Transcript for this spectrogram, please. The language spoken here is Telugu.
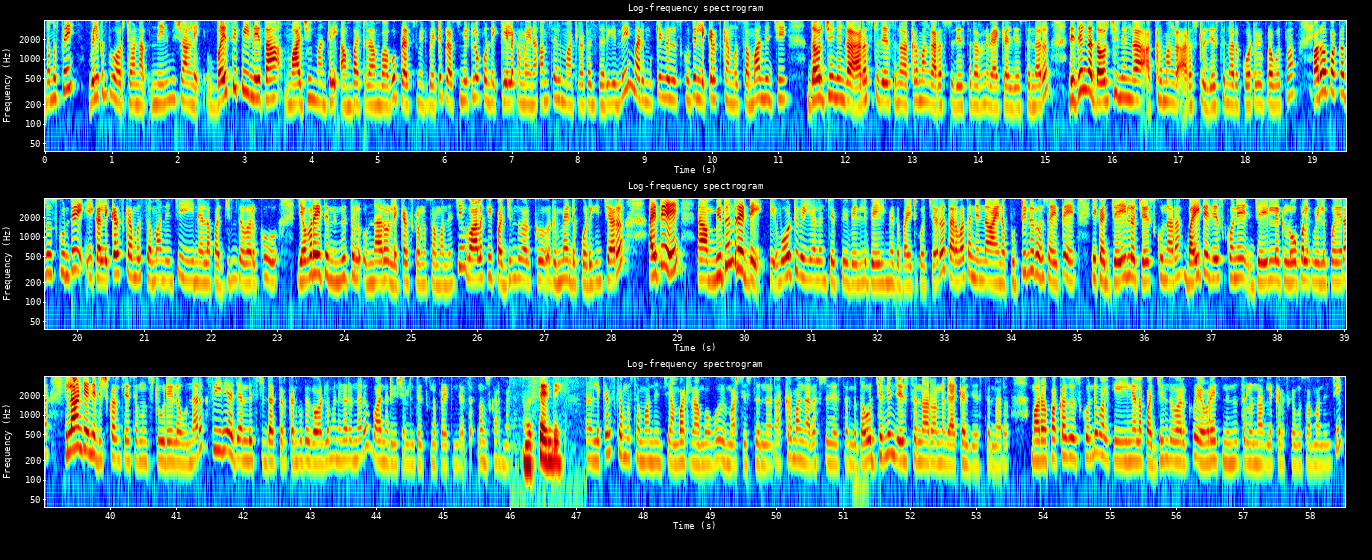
నమస్తే వెల్కమ్ టు అవర్ ఛానల్. నేను విశాల్ని వైసీపీ నేత మాజీ మంత్రి అంబటి రాంబాబు ప్రెస్ మీట్ పెట్టి ప్రెస్ మీట్లో కొన్ని కీలకమైన అంశాలు మాట్లాడటం జరిగింది. మరి ముఖ్యంగా చూసుకుంటే లిక్కర్ స్కామ్ సంబంధించి దౌర్జన్యంగా అరెస్టు చేస్తున్నారు అక్రమంగా అరెస్టు చేస్తున్నారని వ్యాఖ్యలు చేస్తున్నారు. నిజంగా దౌర్జన్యంగా అక్రమంగా అరెస్టులు చేస్తున్నారు కూటమి ప్రభుత్వం. మరో పక్క చూసుకుంటే ఇక లిక్కర్ స్కామ్ సంబంధించి ఈ నెల పద్దెనిమిది వరకు ఎవరైతే నిందితులు ఉన్నారో లిక్కర్ స్కామ్ సంబంధించి వాళ్ళకి పద్దెనిమిది వరకు రిమాండ్ పొడిగించారు. అయితే మిథున్ రెడ్డి ఓటు వేయాలని చెప్పి వెళ్ళి బెయిల్ మీద బయటకు వచ్చారు. తర్వాత నిన్న ఆయన పుట్టినరోజు అయితే ఇక జైల్లో చేసుకున్నారా? బయటే చేసుకొని జైల్లోకి లోపలికి వెళ్ళిపోయారా? ఇలాంటివన్నీ డిస్కస్ చేసే ముందు స్టూడియోలో ఉన్నారు. Senior journalist doctor Kanakadurga Vadlamani గారు ఉన్నారు. వారిని అడిగి తెలుసుకునే ప్రయత్నం చేద్దాం. నమస్కారం మేడం. నమస్తే అండి. లిక్కర్ స్కామ్కు సంబంధించి అంబాటి రాంబాబు విమర్శిస్తున్నారు. అక్రమంగా అరెస్ట్ చేస్తున్నారు. దౌర్జన్యం చేస్తున్నారు అన్న వ్యాఖ్యలు చేస్తున్నారు. మరో పక్క చూసుకుంటే వాళ్ళకి ఈ నెల పద్దెనిమిది వరకు ఎవరైతే నిందితులు ఉన్నారో లిక్కర్ స్కామ్కు సంబంధించి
